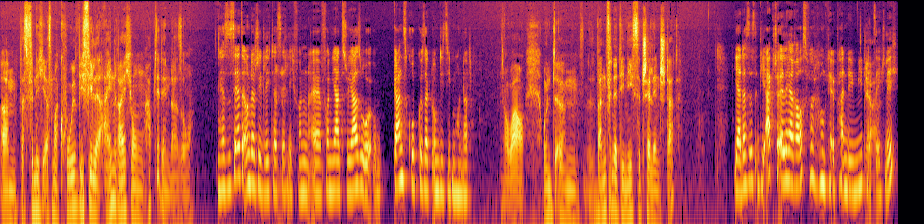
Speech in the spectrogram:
Ähm, das finde ich erstmal cool. Wie viele Einreichungen habt ihr denn da so? Ja, es ist sehr, sehr unterschiedlich tatsächlich von, äh, von Jahr zu Jahr, so ganz grob gesagt um die 700. Oh, wow. Und ähm, wann findet die nächste Challenge statt? Ja, das ist die aktuelle Herausforderung der Pandemie tatsächlich.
